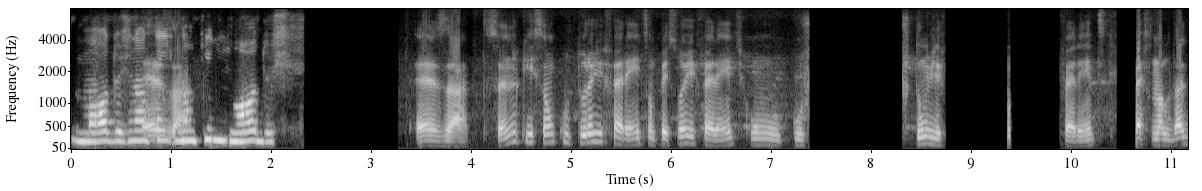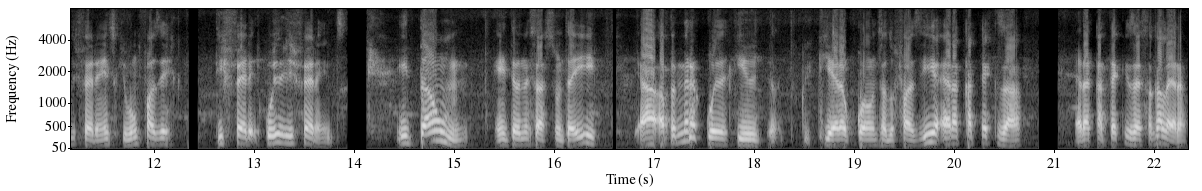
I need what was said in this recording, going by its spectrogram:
Modos, não tem, não tem modos. Exato. Sendo que são culturas diferentes, são pessoas diferentes, com costumes diferentes, personalidades diferentes, que vão fazer difer coisas diferentes. Então, entrando nesse assunto aí, a, a primeira coisa que, que era o colonizador fazia era catequizar. Era catequizar essa galera.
